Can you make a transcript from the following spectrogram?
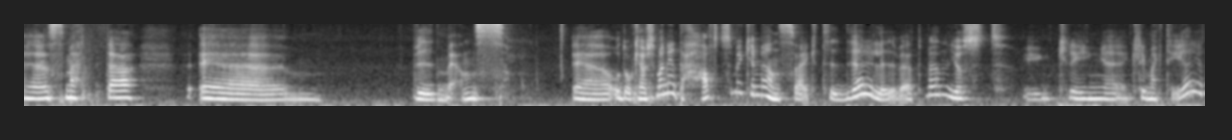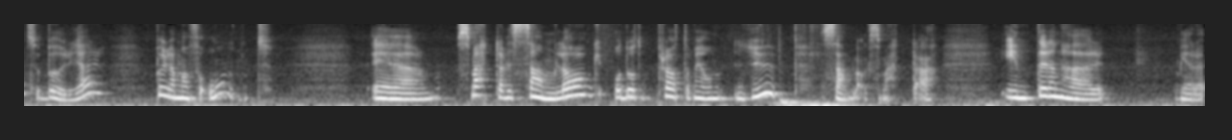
eh smärta eh, vid mens. Eh, och då kanske man inte haft så mycket mensvärk tidigare i livet men just kring eh, klimakteriet så börjar, börjar man få ont. Eh, smärta vid samlag och då pratar man ju om djup samlagssmärta. Inte den här mera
